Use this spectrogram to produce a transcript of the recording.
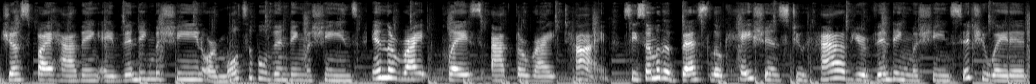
just by having a vending machine or multiple vending machines in the right place at the right time. See some of the best locations to have your vending machine situated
